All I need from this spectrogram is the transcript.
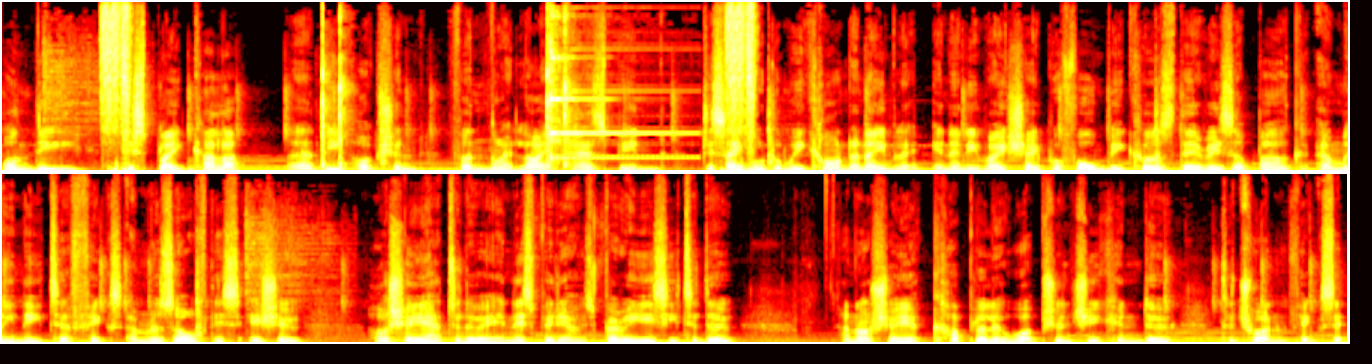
on the display color uh, the option for nightlight has been disabled and we can't enable it in any way shape or form because there is a bug and we need to fix and resolve this issue. I'll show you how to do it in this video. It's very easy to do and I'll show you a couple of little options you can do to try and fix it.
